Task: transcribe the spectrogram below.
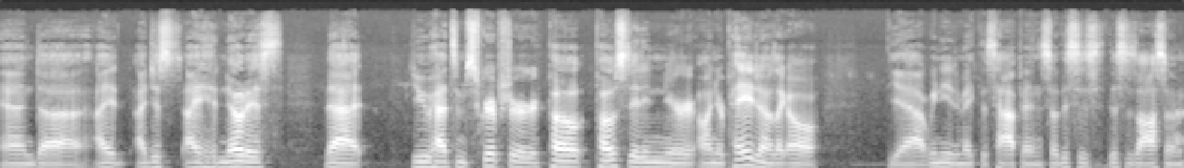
and uh, I I just I had noticed that you had some scripture po- posted in your on your page, and I was like, oh, yeah, we need to make this happen. So this is this is awesome,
